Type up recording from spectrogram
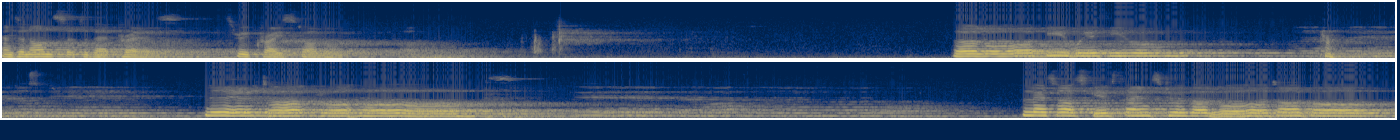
and an answer to their prayers through Christ our Lord. The Lord be with you. Let us give thanks to the Lord our God.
